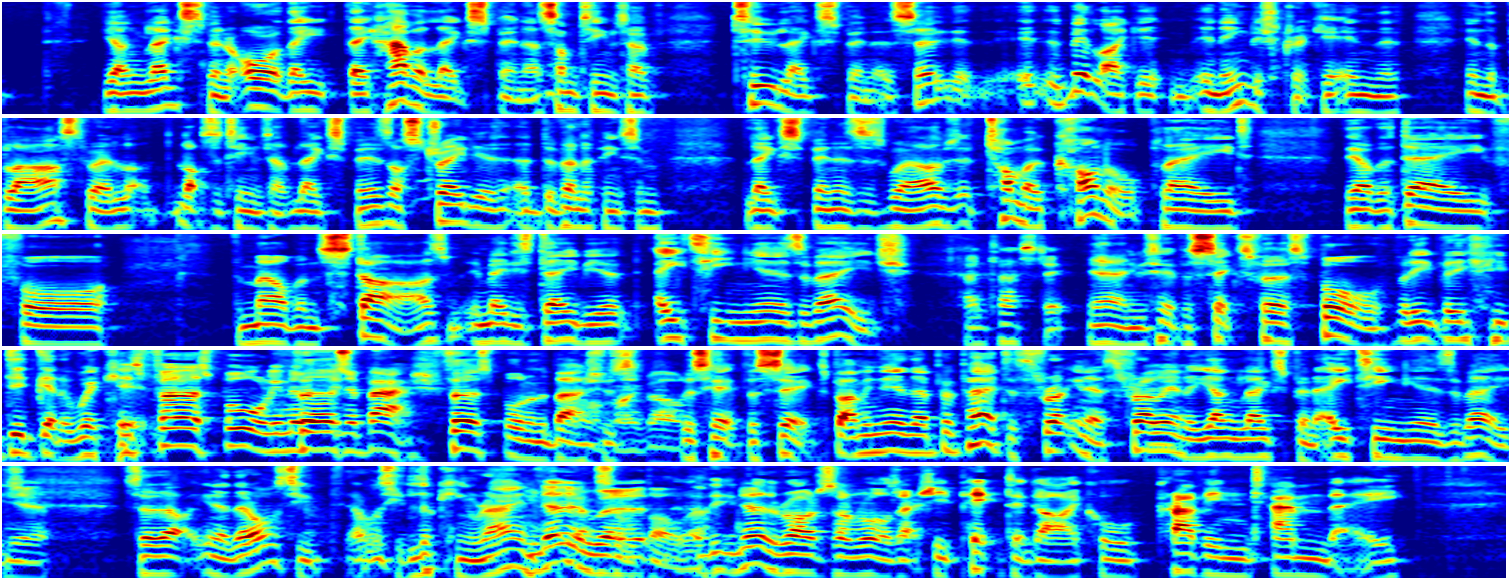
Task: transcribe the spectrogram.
young leg spinner, or they, they have a leg spinner. Some teams have two leg spinners. So it, it's a bit like in English cricket in the in the Blast, where lo- lots of teams have leg spinners. Australia are developing some leg spinners as well. Uh, Tom O'Connell played the other day for the Melbourne Stars. He made his debut at 18 years of age. Fantastic. Yeah, and he was hit for six first ball, but he but he did get a wicket. His first ball in a, first, in a bash. First ball in the bash Oh, was, was hit for six. But I mean, you know, they're prepared to throw you know throw in a young leg spinner, 18 years of age. Yeah. So that, you know they're obviously they're obviously looking around You for know, that sort of uh, bowler. you know, the Rajasthan Royals actually picked a guy called Pravin Tambe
